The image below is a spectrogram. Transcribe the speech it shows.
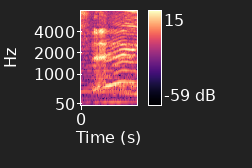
Hey.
